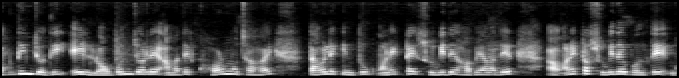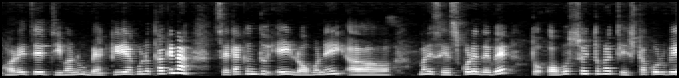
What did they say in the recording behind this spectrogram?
একদিন যদি এই লবণ জলে আমাদের ঘর মোছা হয়, তাহলে কিন্তু অনেকটাই সুবিধে হবে আমাদের। অনেকটা সুবিধে বলতে ঘরে যে জীবাণু ব্যাকটেরিয়াগুলো থাকে না, সেটা কিন্তু এই লবণেই মানে শেষ করে দেবে। তো অবশ্যই তোমরা চেষ্টা করবে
